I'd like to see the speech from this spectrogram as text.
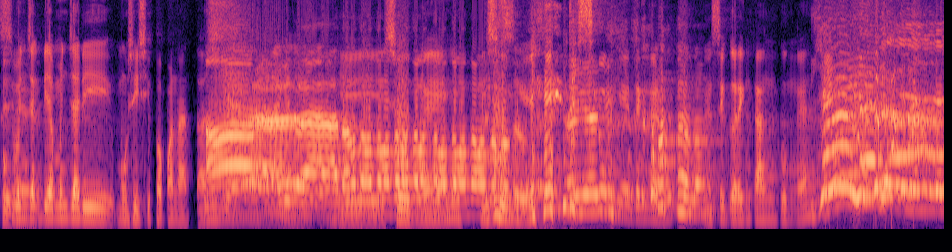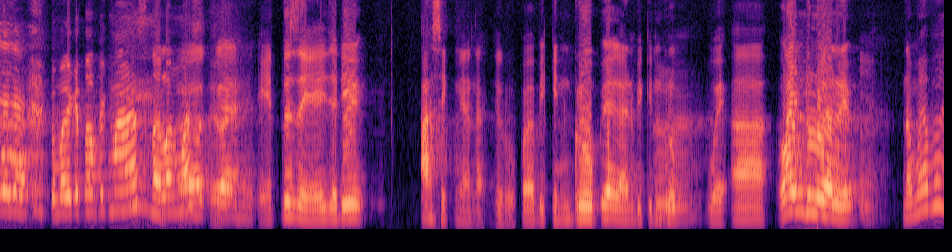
semenjak dia menjadi musisi papan atas. Ah, gitu lah. Tolong, tolong, tolong, tolong, tolong, tolong, tolong, tolong, Di tolong. sungai, di sungai dengan nasi goreng kangkung ya. Ya, ya, ya, ya, ya, ya, ya. Kembali ke topik Mas, tolong Mas. Oke, itu sih. Jadi asik nih anak Jurupa bikin grup ya kan, bikin grup WA. Lain dulu ya. Namanya apa?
